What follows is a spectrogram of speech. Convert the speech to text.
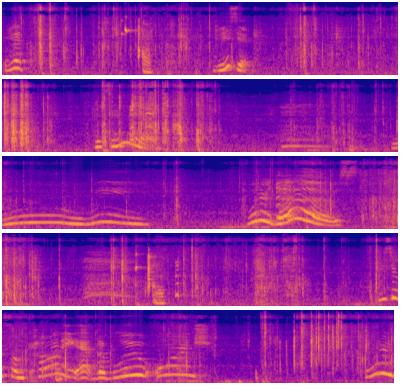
Go ahead. What is it? What's in there? Ooh, wee. What are those? These are from Connie at the Blue Orange. What are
